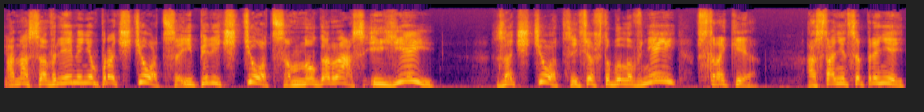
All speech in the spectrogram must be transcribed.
не она со временем прочтется и перечтется много раз, и ей зачтется, и все, что было в ней, в строке, останется при ней.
